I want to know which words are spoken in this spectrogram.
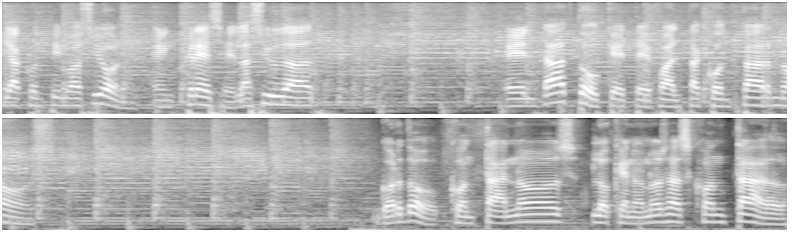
Y a continuación, en Crece la ciudad, el dato que te falta contarnos. Gordo, contanos lo que no nos has contado.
